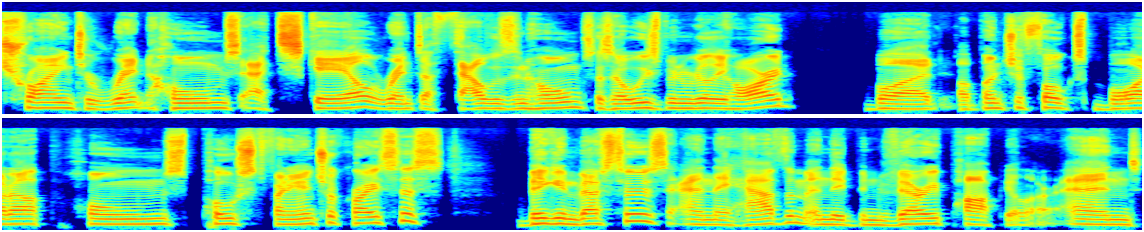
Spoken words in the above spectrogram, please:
trying to rent homes at scale, rent a thousand homes, has always been really hard. But a bunch of folks bought up homes post financial crisis. big investors and they have them and they've been very popular. And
